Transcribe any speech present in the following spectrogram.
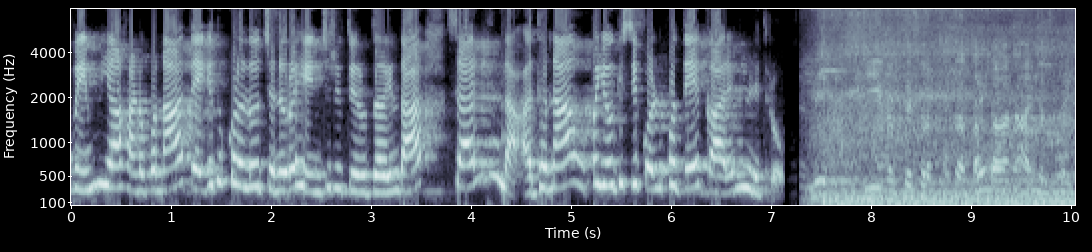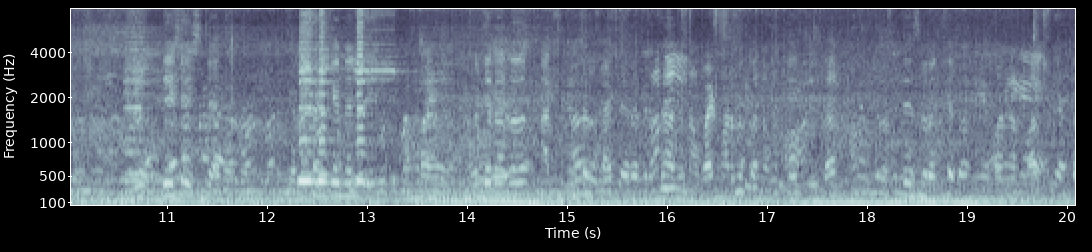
ವಿಮೆಯ ಹಣವನ್ನ ತೆಗೆದುಕೊಳ್ಳಲು ಜನರು ಹಿಂಜರಿಯುತ್ತಿರುವುದರಿಂದ ಸರಿಯಿಲ್ಲ. ಅದನ್ನ ಉಪಯೋಗಿಸಿಕೊಳ್ಳುವಂತೆ ಕಾರ್ಯ ನೀಡಿದರು. ಉದ್ದೇಶ ಇಷ್ಟೇ ಜನಸಂಖ್ಯೆಯಲ್ಲಿ ನಮ್ಮ ಯುವಜನರು ಆಕ್ಸಿಡೆಂಟಲ್ ಸಾಯ್ತಾ ಇರೋದ್ರಿಂದ ಅದನ್ನು ಅವಾಯ್ಡ್ ಮಾಡಬೇಕು ಅನ್ನೋ ಉದ್ದೇಶದಿಂದ ರಸ್ತೆ ಸುರಕ್ಷತಾ ನಿಯಮನ ಪಾಲಿಸಿ ಅಂತ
